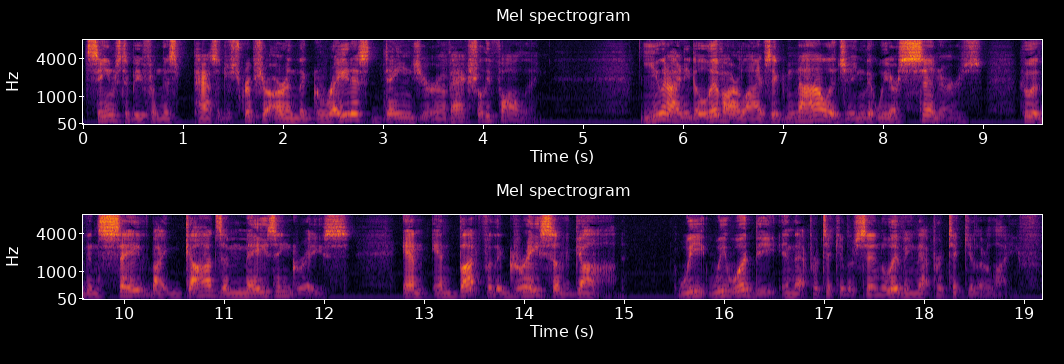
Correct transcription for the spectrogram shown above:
it seems to be from this passage of Scripture, are in the greatest danger of actually falling. You and I need to live our lives acknowledging that we are sinners who have been saved by God's amazing grace. And, and but for the grace of God, we, we would be in that particular sin, living that particular life.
